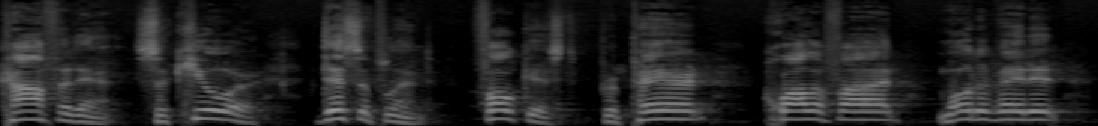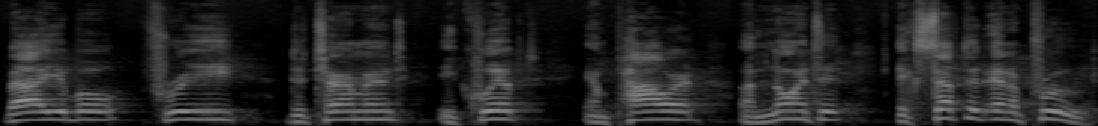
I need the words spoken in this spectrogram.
confident, secure, disciplined, focused, prepared, qualified, motivated, valuable, free, determined, equipped, empowered, anointed, accepted, and approved.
